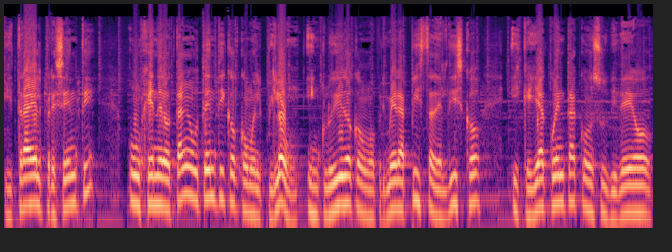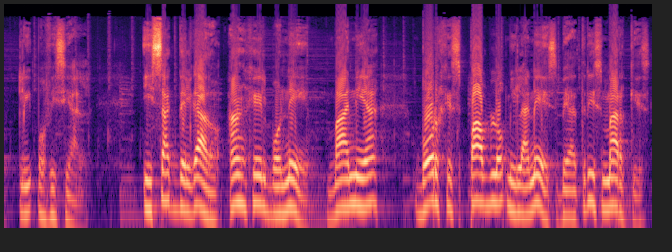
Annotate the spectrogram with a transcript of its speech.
y trae el presente un género tan auténtico como el pilón, incluido como primera pista del disco y que ya cuenta con su video clip oficial. Isaac Delgado, Ángel Bonet, Vania, Borges Pablo Milanés, Beatriz Márquez,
